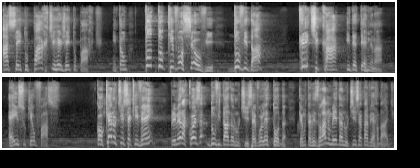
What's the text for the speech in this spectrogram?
aceito parte e rejeito parte. Então, tudo que você ouvir, duvidar, criticar e determinar. É isso que eu faço. Qualquer notícia que vem, primeira coisa, duvidar da notícia. Aí vou ler toda, porque muitas vezes lá no meio da notícia está a verdade.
